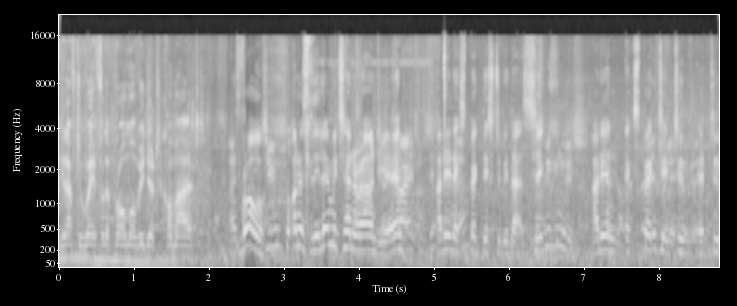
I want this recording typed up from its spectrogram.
You'll have to wait for the promo video to come out. Bro, honestly, let me turn around here. I didn't expect this to be that sick. I didn't expect it to uh, to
